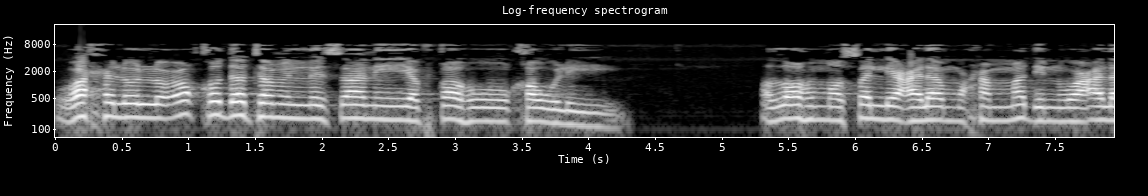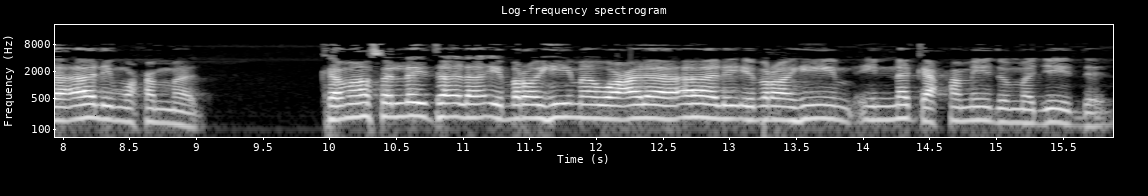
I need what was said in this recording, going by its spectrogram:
واحلل عقدة من لساني يفقه قولي. اللهم صل على محمد وعلى آل محمد. كما صليت على إبراهيم وعلى آل إبراهيم إنك حميد مجيد.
